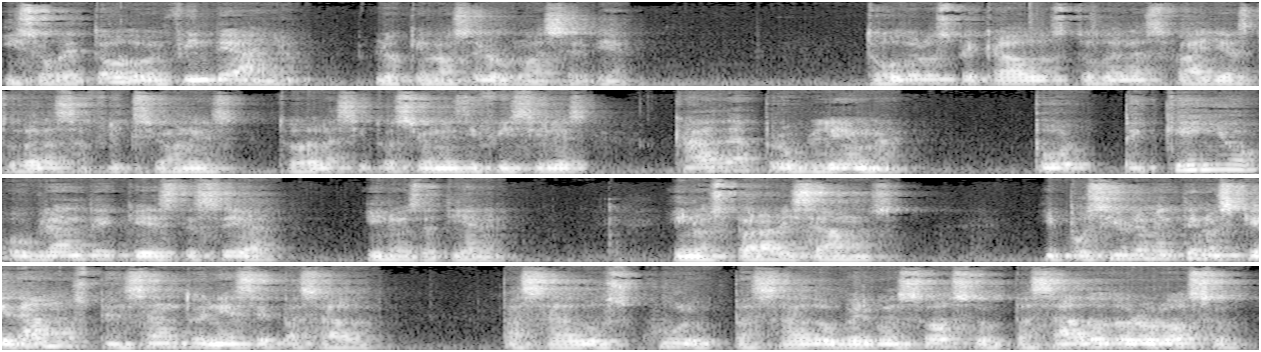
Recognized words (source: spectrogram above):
y sobre todo en fin de año lo que no se logró hacer bien. Todos los pecados, todas las fallas, todas las aflicciones, todas las situaciones difíciles, cada problema por pequeño o grande que éste sea, y nos detienen, y nos paralizamos, y posiblemente nos quedamos pensando en ese pasado, pasado oscuro, pasado vergonzoso, pasado doloroso.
